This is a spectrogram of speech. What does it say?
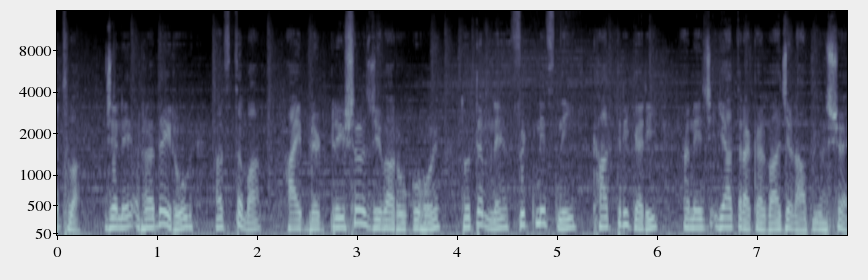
અથવા જેને હૃદય રોગ અસ્થમા હાઈ બ્લડ પ્રેશર જેવા રોગો હોય તો તેમને ફિટનેસની ખાતરી કરી અને જ યાત્રા કરવા જણાવ્યું છે.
